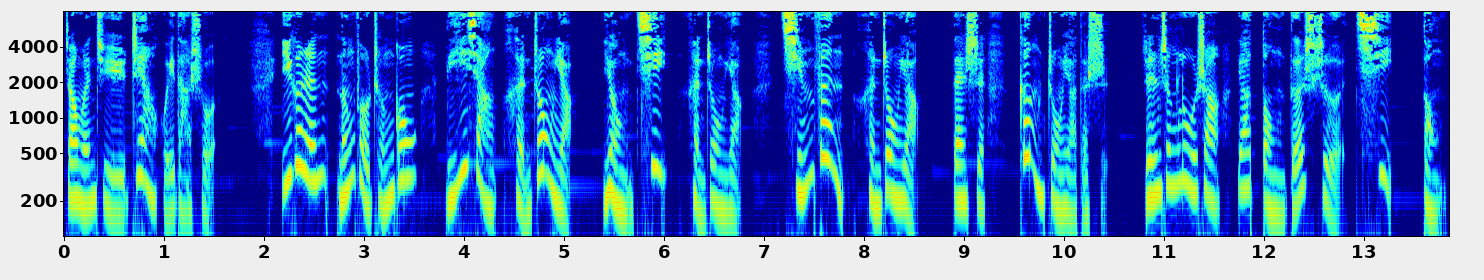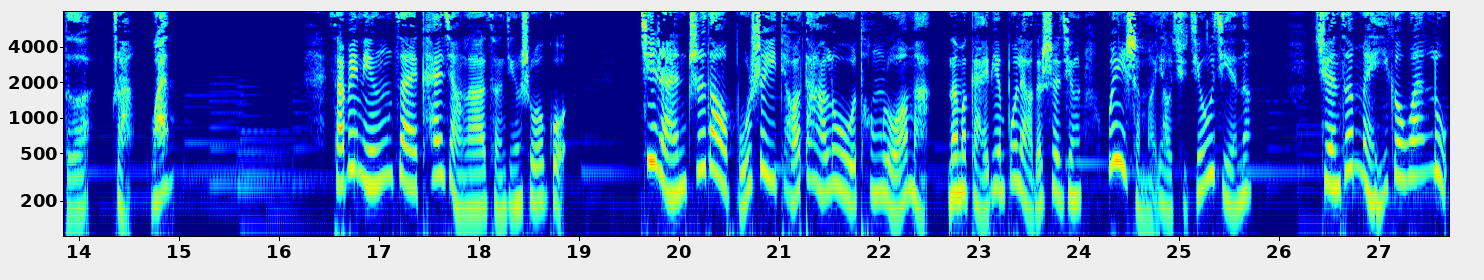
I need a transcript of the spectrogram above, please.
张文举这样回答说：“一个人能否成功，理想很重要，勇气很重要，勤奋很重要，但是更重要的是。”人生路上要懂得舍弃，懂得转弯。撒贝宁在开讲了曾经说过：“既然知道不是一条大路通罗马，那么改变不了的事情，为什么要去纠结呢？选择每一个弯路，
